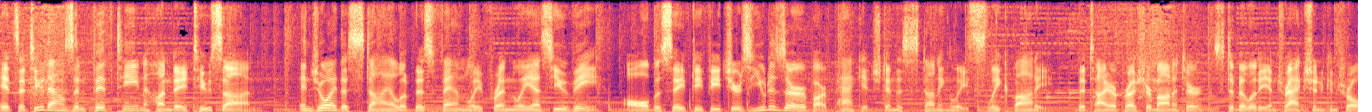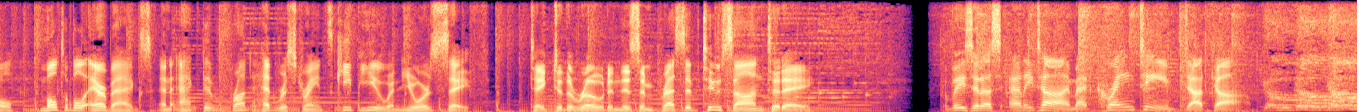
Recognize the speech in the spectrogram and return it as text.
It's a 2015 Hyundai Tucson. Enjoy the style of this family-friendly SUV. All the safety features you deserve are packaged in the stunningly sleek body. The tire pressure monitor, stability and traction control, multiple airbags, and active front head restraints keep you and yours safe. Take to the road in this impressive Tucson today. Visit us anytime at crainteam.com. Go, go, go.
